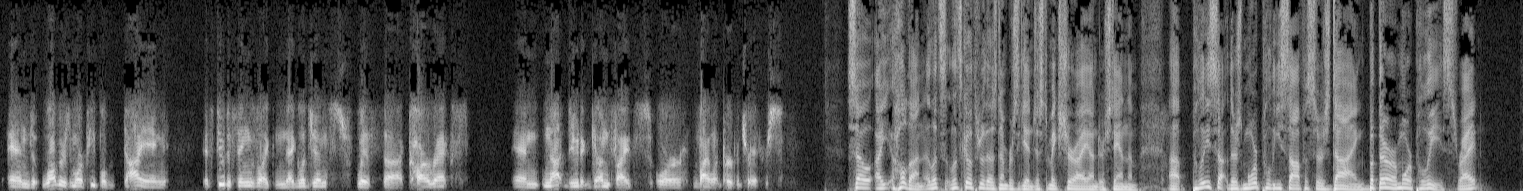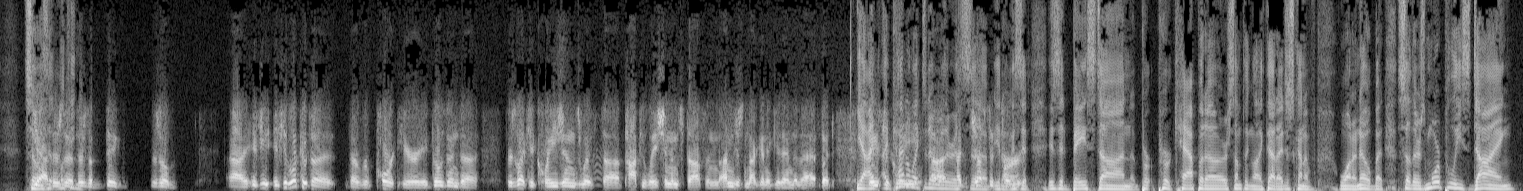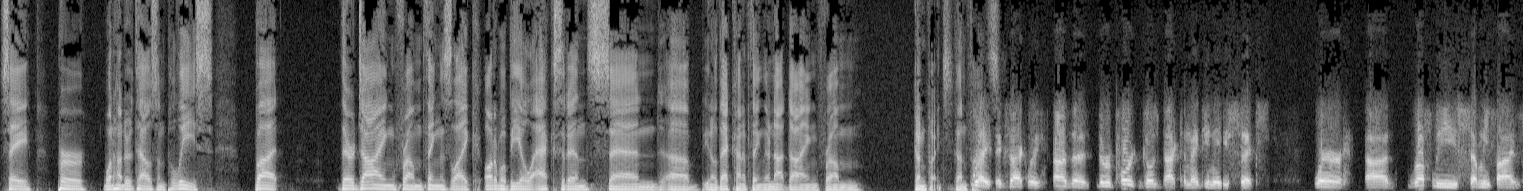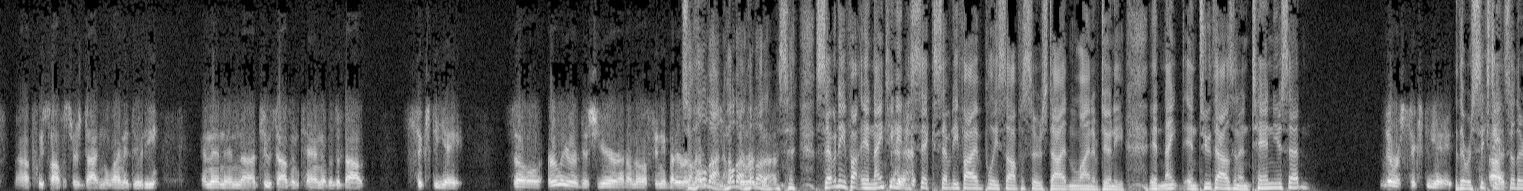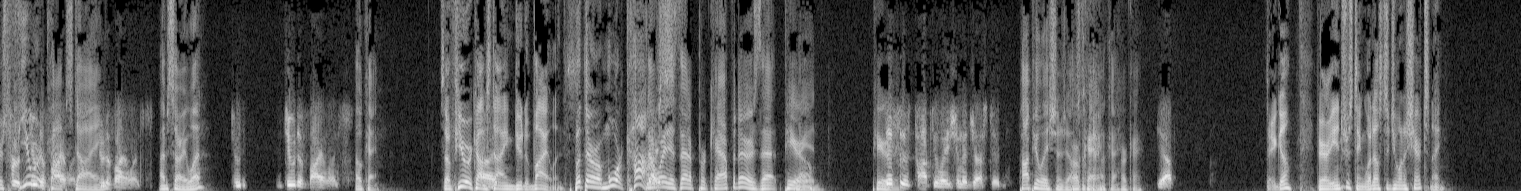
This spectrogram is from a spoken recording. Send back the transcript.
And while there's more people dying, it's due to things like negligence with uh, car wrecks and not due to gunfights or violent perpetrators. So uh, hold on, let's let's go through those numbers again just to make sure I understand them. Uh, police, uh, there's more police officers dying, but there are more police, right? So yeah, there's looking... a there's a big there's a uh, if you if you look at the the report here, it goes into there's like equations with uh, population and stuff, and I'm just not going to get into that. But yeah, I, I kind of like to know whether it's uh, you know for, is it is it based on per, per, capita or something like that. I just kind of want to know. But so there's more police dying, say per 100,000 police, but they're dying from things like automobile accidents and uh, you know that kind of thing. They're not dying from gunfights. Gunfights. Right. Exactly. Uh, the the report goes back to 1986 where uh, roughly 75 uh, police officers died in the line of duty, and then in uh, 2010 it was about 68. So earlier this year, I don't know if anybody So hold on, hold on, hold on. 75 in 1986, 75 police officers died in the line of duty. In in 2010, you said there were 68. there were 68. Uh, so there's fewer cops violence, dying. Due to violence. I'm sorry, what? Due, due to violence. Okay. So fewer cops Uh, dying due to violence. But there are more cops. No, wait, is that a per capita or is that period? No. Period. This is population adjusted. Population adjusted. okay. Okay. Okay. Okay. Yeah. There you go. Very interesting. What else did you want to share tonight?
